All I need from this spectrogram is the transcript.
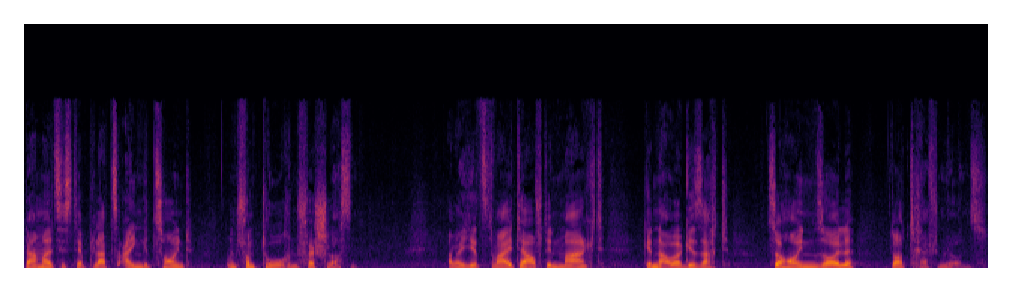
Damals ist der Platz eingezäunt und von Toren verschlossen. Aber jetzt weiter auf den Markt, genauer gesagt zur Heunensäule, dort treffen wir uns.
